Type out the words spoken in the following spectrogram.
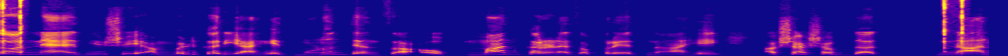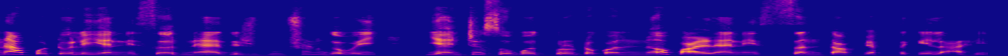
सरन्यायाधीश हे आंबेडकरी आहेत म्हणून त्यांचा अपमान करण्याचा प्रयत्न आहे अशा शब्दात नाना पटोले यांनी सरन्यायाधीश भूषण गवई यांच्यासोबत प्रोटोकॉल न पाळल्याने संताप व्यक्त केला आहे.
